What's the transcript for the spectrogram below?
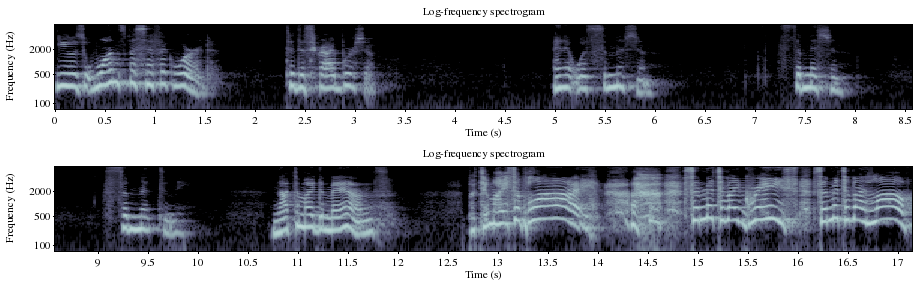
use one specific word to describe worship? And it was submission. Submission. Submit to me. Not to my demands, but to my supply. Submit to my grace. Submit to my love.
